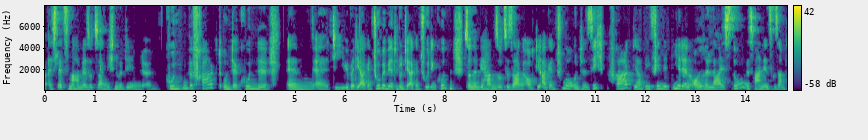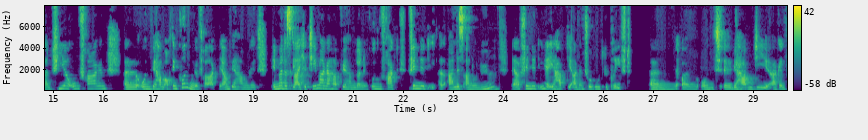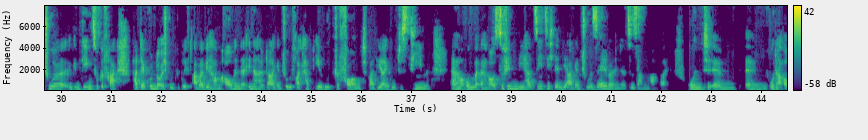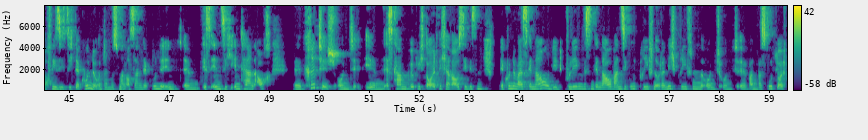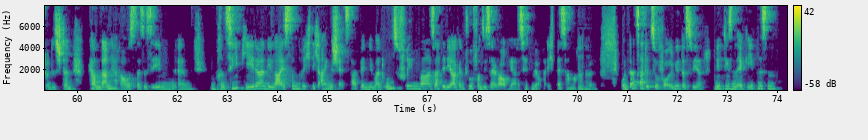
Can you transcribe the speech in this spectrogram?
als letztes Mal haben wir sozusagen nicht nur den ähm, Kunden befragt und der Kunde ähm, äh, die über die Agentur bewertet und die Agentur den Kunden, sondern wir haben sozusagen auch die Agentur unter sich befragt. Ja, wie findet ihr denn eure Leistung? Es waren insgesamt dann vier Umfragen äh, und wir haben auch den Kunden gefragt. Ja, und wir haben immer das gleiche Thema gehabt. Wir haben dann den Kunden gefragt: Findet ihr alles anonym? Mhm. Ja, findet ihr, ihr habt die Agentur gut gebrieft? Ähm, ähm, und äh, wir haben die Agentur im Gegenzug gefragt, hat der Kunde euch gut gebrieft? Aber wir haben auch in der, innerhalb der Agentur gefragt, habt ihr gut performt? Wart ihr ein gutes Team? Ja, um herauszufinden, wie hat, sieht sich denn die Agentur selber in der Zusammenarbeit? Und ähm, ähm, oder auch wie sieht sich der Kunde? Und da muss man auch sagen, der Kunde in, ähm, ist in sich intern auch äh, kritisch und äh, es kam wirklich deutlich heraus, sie wissen, der Kunde weiß genau, die Kollegen wissen genau, wann sie gut briefen oder nicht briefen und, und äh, wann was gut läuft. Und es dann, kam dann heraus, dass es eben ähm, im Prinzip jeder die Leistung richtig eingeschätzt hat. Wenn jemand unzufrieden war, sagte die Agentur von sich selber auch, ja, das hätten wir auch echt besser machen mhm. können. Und das hatte zur Folge, dass wir mit diesen Ergebnissen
